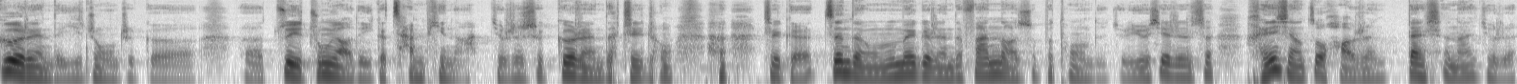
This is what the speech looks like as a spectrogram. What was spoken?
个人的一种这个呃最重要的一个产品啊，就是是个人的这种 这个真的，我们每个人的烦恼是不同的。就是有些人是很想做好人，但是呢，就是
